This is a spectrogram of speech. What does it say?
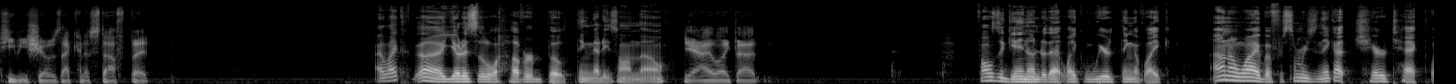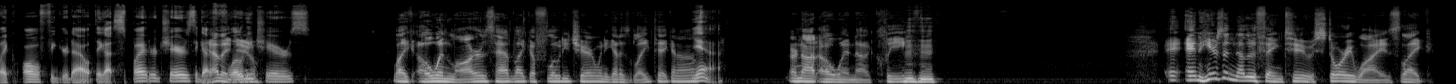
TV shows that kind of stuff, but I like uh, Yoda's little hover boat thing that he's on though. yeah, I like that. Falls again under that like weird thing of like I don't know why, but for some reason they got chair tech like all figured out. They got spider chairs, they got Yeah, they floaty do. chairs. Like Owen Lars had like a floaty chair when he got his leg taken off. Yeah. or not Owen, uh, Cliegg. hmm A- And here's another thing too, story wise, like,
